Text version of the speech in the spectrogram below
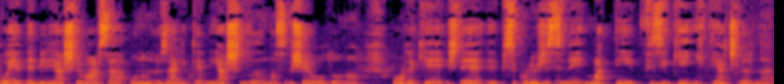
Bu evde bir yaşlı varsa onun özelliklerini yaşlılığın nasıl bir şey olduğunu oradaki işte e, psikolojisini maddi fiziki ihtiyaçlarını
